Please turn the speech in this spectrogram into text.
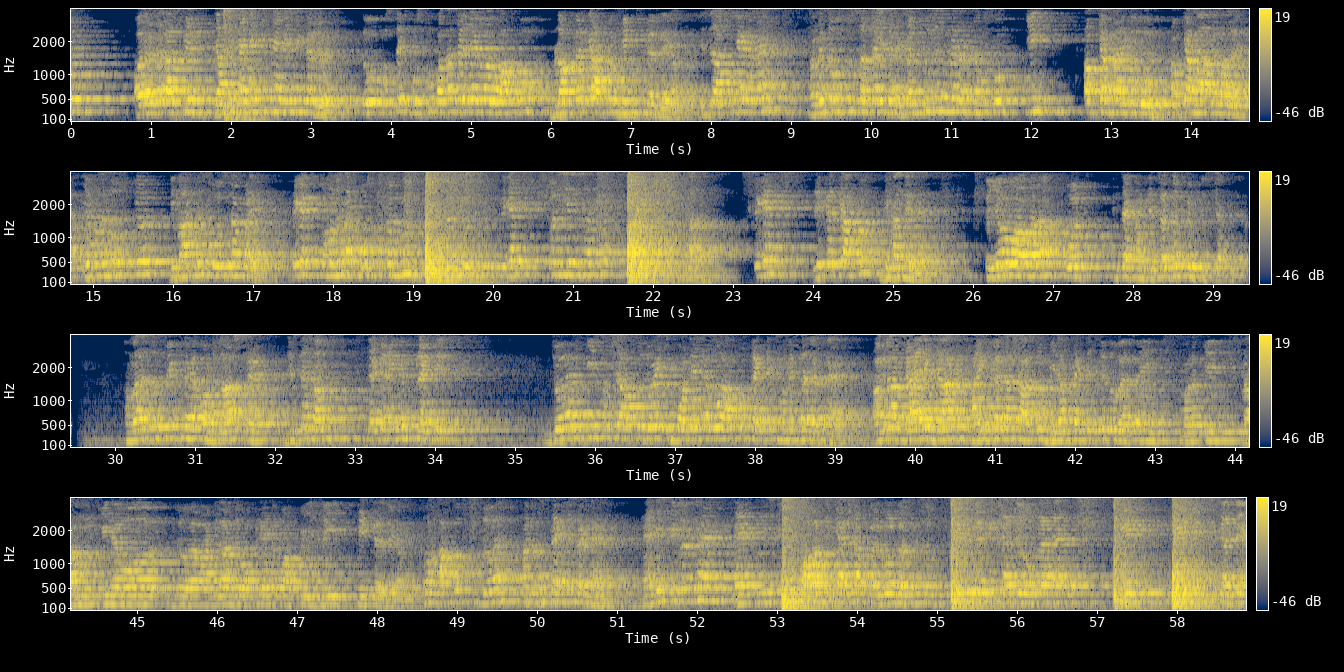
और अगर आप फिर या फिर मैनेजिंग कर रहे हो तो उससे उसको पता चल जाएगा और वो आपको ब्लॉक करके आपको हिट कर देगा। इसलिए आपको क्या करना है? हमेशा उसको सरप्राइज़ करना कंफ्यूजन में रखना उसको कि अब क्या मारेगा वो? अब क्या मारने वाला है? ये हमेशा उसके दिमाग में सोचना पड़ेगा ठीक है? तो हमेशा आपको उसको कंफ्यूज कंफ्यूज ठीक है? तो ये दिखा ठीक है? ये करके आपको ध्यान देना है। तो ये हुआ हमारा फोर्थ स्टेप कंप्लीट चलते हैं फिफ्थ स्टेप हमारा जो फिफ्थ है और लास्ट है, जिसे हम क्या करेंगे? प्रैक्टिस जो है कि सबसे आपको जो है इंपॉर्टेंट है, वो आपको प्रैक्टिस हमेशा रखना है। अगर आप डायरेक्ट जाकर फाइट करना चाहते हो बिना प्रैक्टिस के तो वैसा ही मतलब कि नामुमकिन है वो जो है अगला जो ओपोनेंट है, वो आपको इजीली हिट कर देगा। तो आपको जो है हमेशा प्रैक्टिस रखना है। नेट रखना है। नेट पावर से कैसे आप कंट्रोल कर सकते हो? कैसे रोकना है? कैसे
